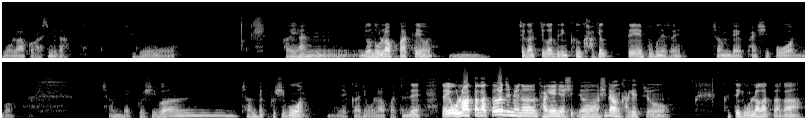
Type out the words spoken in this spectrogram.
올라갈 것 같습니다. 지금 거의 한 이 정도 올라올 것 같아요. 음, 제가 찍어드린 그 가격대 부근에서 1185원, 뭐 1190원, 1195원 여기까지 올라올 것 같은데 자, 이거 올라왔다가 떨어지면은 당연히 시, 어, 시장은 가겠죠. 그때 이게 올라갔다가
